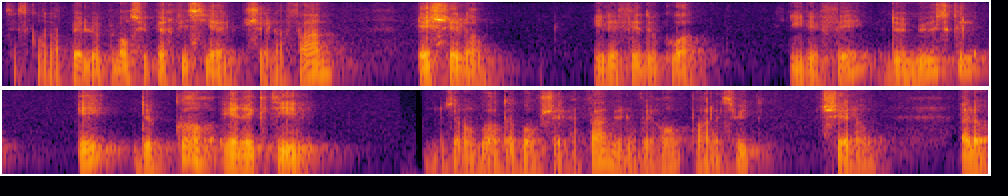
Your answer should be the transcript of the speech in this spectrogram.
C'est ce qu'on appelle le plan superficiel chez la femme et chez l'homme. Il est fait de quoi? Il est fait de muscles et de corps érectiles. Nous allons voir d'abord chez la femme et nous verrons par la suite chez l'homme. Alors,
